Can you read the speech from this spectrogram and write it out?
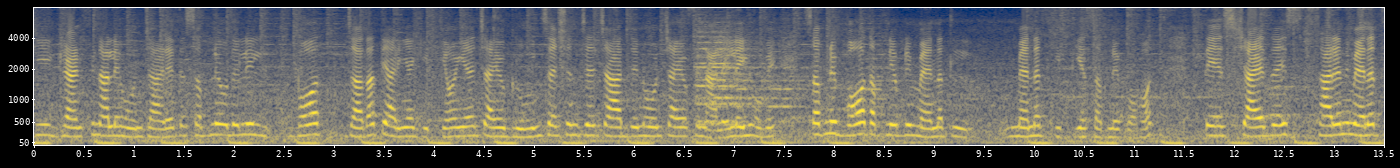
ਕਿ ਗ੍ਰੈਂਡ ਫਿਨਾਲੇ ਹੋਣ ਜਾ ਰਿਹਾ ਤੇ ਸਭ ਨੇ ਉਹਦੇ ਲਈ ਬਹੁਤ ਜ਼ਿਆਦਾ ਤਿਆਰੀਆਂ ਕੀਤੀਆਂ ਹੋਈਆਂ, ਚਾਹੇ ਉਹ ਗਰੂਮਿੰਗ ਸੈਸ਼ਨ 'ਚ ਚਾਰ ਦਿਨ ਹੋਣ, ਚਾਹੇ ਉਹ ਫਿਨਾਲੇ ਲਈ ਹੋਵੇ। ਸਭ ਨੇ ਬਹੁਤ ਆਪਣੀ ਆਪਣੀ ਮਿਹਨਤ ਮਿਹਨਤ ਕੀਤੀ ਹੈ ਸਭ ਨੇ ਬਹੁਤ। ਤੇ ਸ਼ਾਇਦ ਇਸ ਸਾਰਿਆਂ ਦੀ ਮਿਹਨਤ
